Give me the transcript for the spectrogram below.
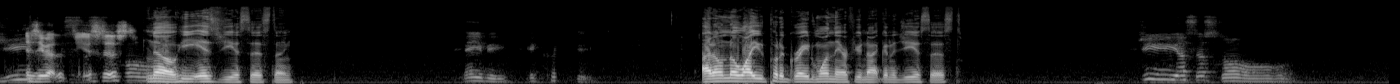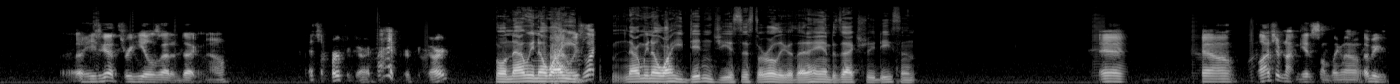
G- Is he about to G assist? Oh, No, he is G assisting. Maybe it could be. I don't know why you'd put a grade one there if you're not gonna G assist. G assist. Uh, he's got three heals out of deck now. That's a perfect card. Hi, perfect card. Well, now we know why he like. now we know why he didn't G assist earlier. That hand is actually decent. Yeah. Yeah. Watch him not get something though. That'd be.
